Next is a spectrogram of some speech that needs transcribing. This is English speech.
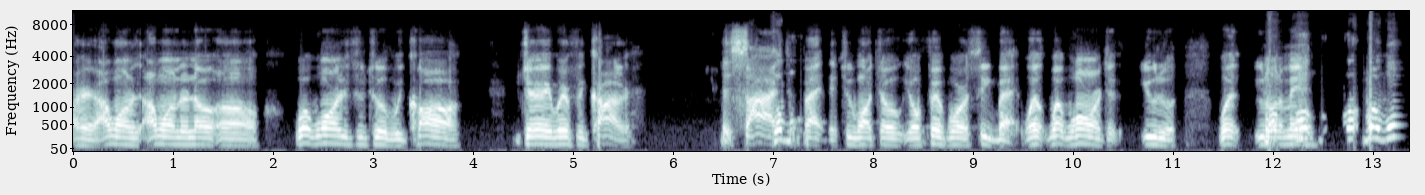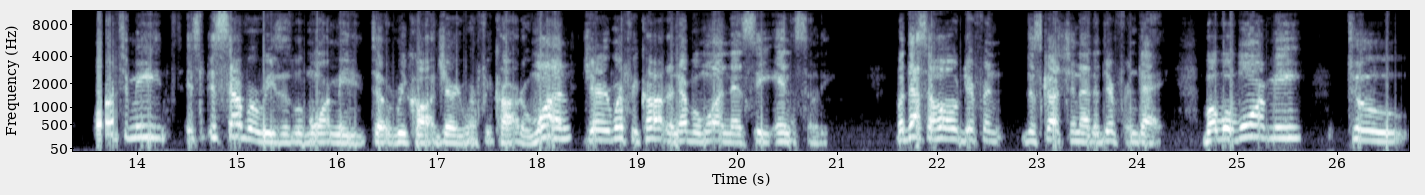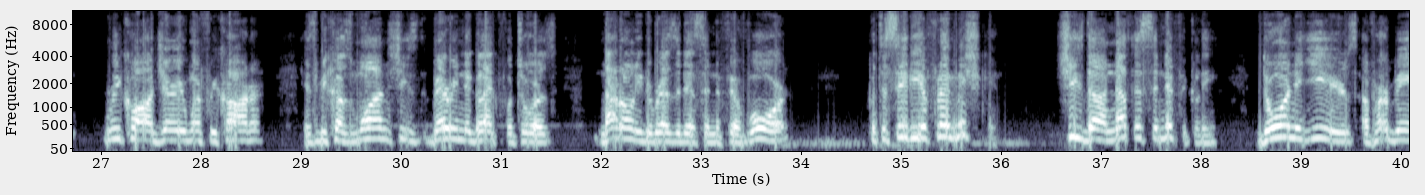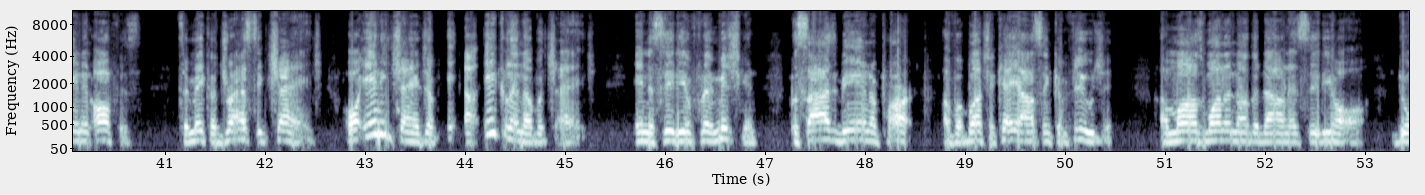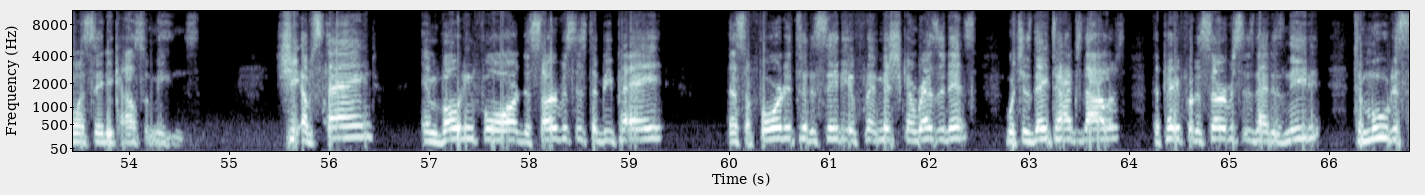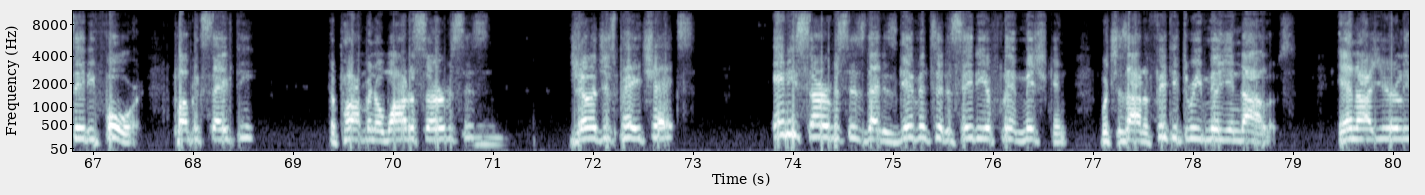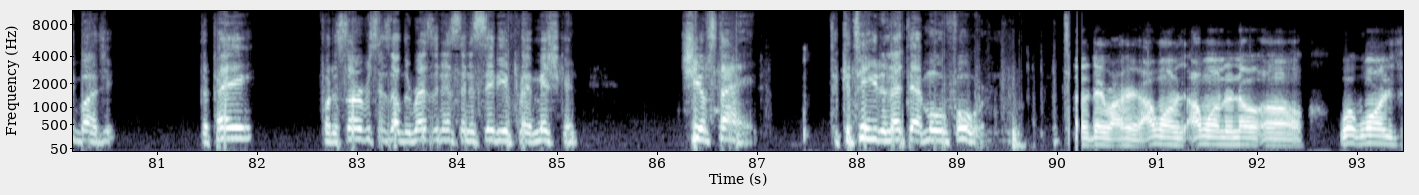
here. I wanted I wanted to know uh, what warranted you to recall Jerri Winfrey Carter, besides What- the fact that you want your, your fifth ward seat back. What what warranted you to what you know what I mean? Well, well, well, well, to me, it's, it's several reasons would warrant me to recall Jerri Winfrey Carter. One, Jerri Winfrey Carter never won that seat innocently, but that's a whole different discussion at a different day. But what warrant me to recall Jerri Winfrey Carter is because one, she's very neglectful towards not only the residents in the Fifth Ward, but the city of Flint, Michigan. She's done nothing significantly during the years of her being in office to make a drastic change or any change of an inkling of a change in the city of Flint, Michigan, besides being a part of a bunch of chaos and confusion amongst one another down at City Hall during city council meetings. She abstained in voting for the services to be paid that's afforded to the city of Flint, Michigan residents, which is their tax dollars to pay for the services that is needed to move the city forward. Public safety, Department of Water Services, mm-hmm. judges' paychecks, any services that is given to the city of Flint, Michigan, which is out of $53 million in our yearly budget to pay for the services of the residents in the city of Flint, Michigan, she abstained to continue to let that move forward. Today right here. I wanted I wanted to know uh, what warranted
